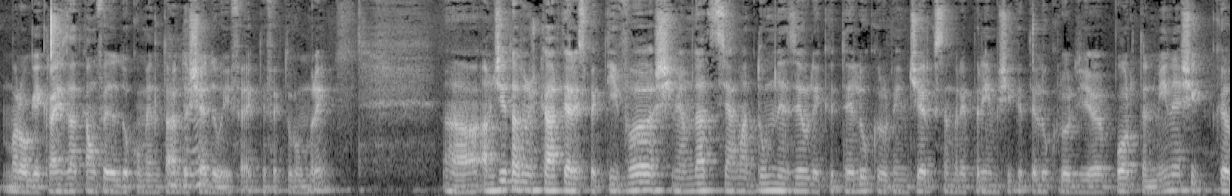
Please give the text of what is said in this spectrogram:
mă rog, ecranizat ca un fel de documentar Mhm. The Shadow Effect, efectul umbrei. Uh, am citit atunci cartea respectivă și mi-am dat seama, Dumnezeule, câte lucruri încerc să-mi reprim și câte lucruri uh, port în mine și că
